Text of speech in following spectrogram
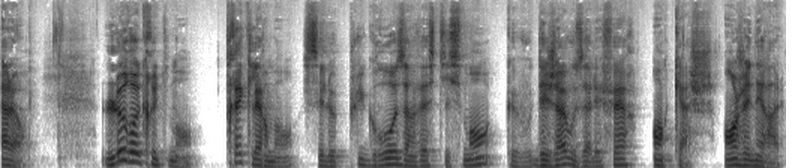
Alors, le recrutement, très clairement, c'est le plus gros investissement que vous, déjà vous allez faire en cash, en général.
